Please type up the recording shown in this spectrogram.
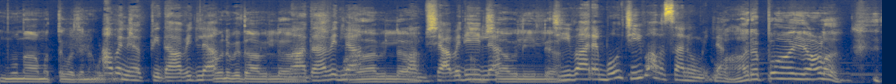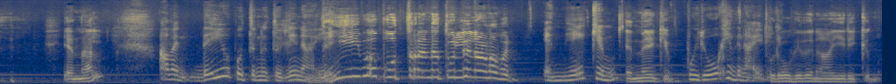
മൂന്നാമത്തെ വചനം അവന് പിതാവില്ല അവന് പിതാവില്ല മാതാവില്ല മാതാവില്ല വംശാവലിയില്ല വംശാവലിയില്ല. ജീവാരംഭവും ജീവാവസാനവും ഇല്ല ആരപ്പാ ഇയാൾ? എന്നാൽ അവൻ ദൈവപുത്രന് തുല്യനായി. ദൈവപുത്രന് തുല്യനാണ് അവൻ എന്നേക്കും എന്നേക്കും പുരോഹിതനായി പുരോഹിതനായിരിക്കുന്നു.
